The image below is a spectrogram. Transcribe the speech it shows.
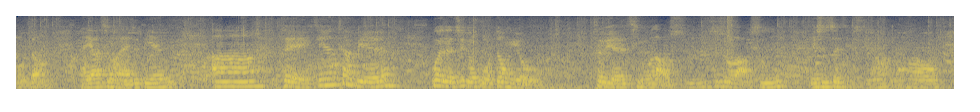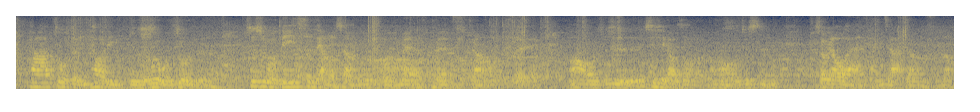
活动，来邀请我来这边。啊、对，今天特别为了这个活动有特别请我老师，这是我老师，也是设计师，然后他做的一套礼服为我做的，这是我第一次亮相那个 Math Math 这样，对，然后就是谢谢姚总，然后就是受邀我来参加这样子，然后。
